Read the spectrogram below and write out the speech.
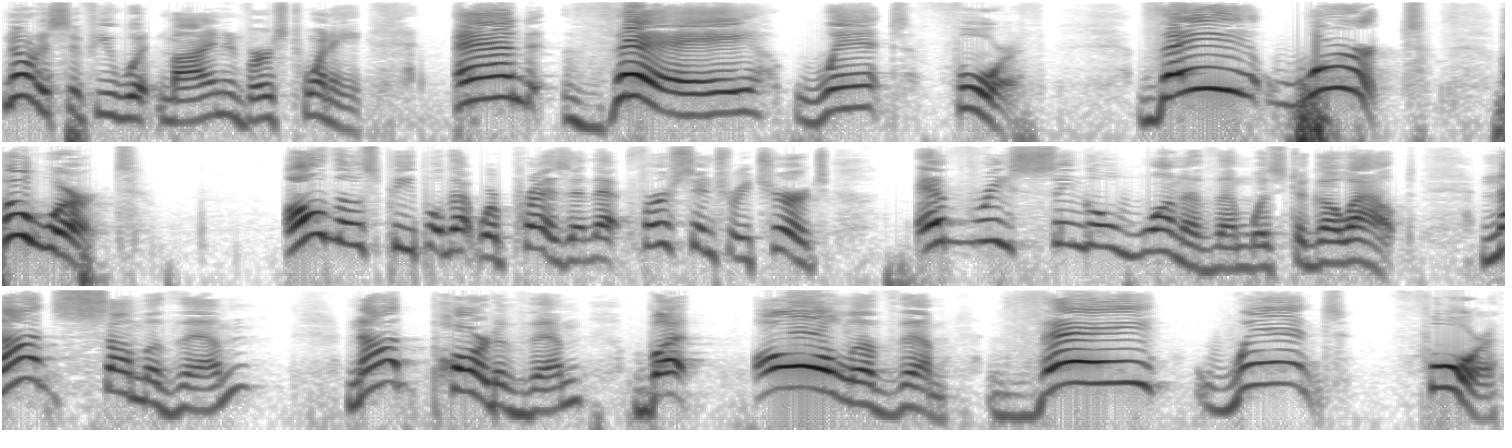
Notice, if you wouldn't mind, in verse 20. And they went forth. They worked. Who worked? All those people that were present, that first century church, every single one of them was to go out. Not some of them, not part of them, but all of them. They went forth.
